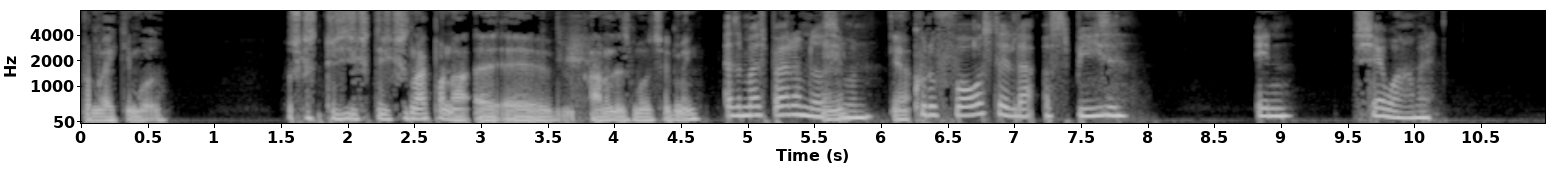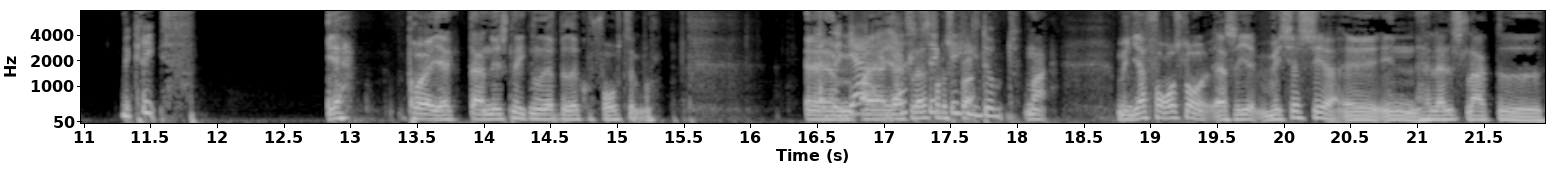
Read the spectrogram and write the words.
på den rigtige måde. Så skal, de, skal, de skal snakke på en øh, øh, anderledes måde til dem, ikke? Altså må jeg spørge dig om noget, Mm, Simon? ja. Kunne du forestille dig at spise en shawarma med gris? Ja, prøv at, jeg, der er næsten ikke noget, jeg bedre kunne forestille mig. Altså, Øhm, jeg, jeg, jeg er glad synes for, ikke, det er helt dumt. Nej, men jeg foreslår, altså jeg, hvis jeg ser øh, en halalslagtet,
